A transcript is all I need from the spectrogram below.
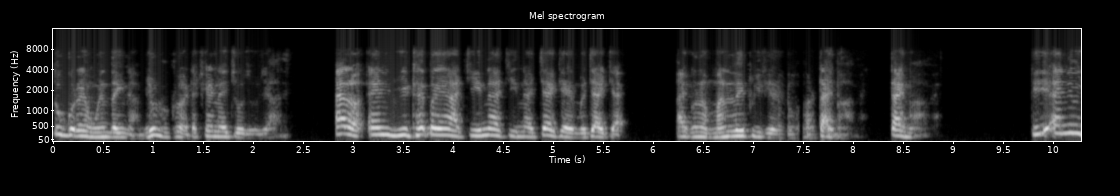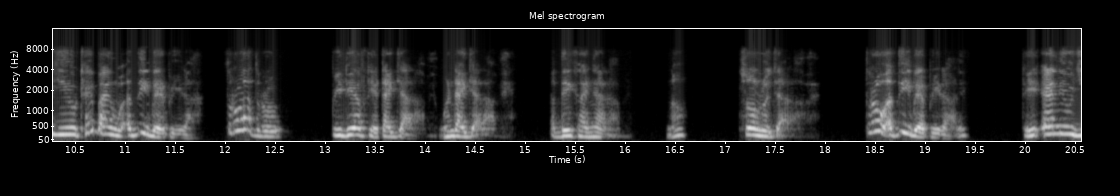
သူကိုယ်တိုင်ဝင်သိန်းတာမြို့လူတို့ကတခဲနဲ့ကြိုးစိုးကြတယ်အဲ့တော့ NG ထက်ပိုင်းကจีနာจีနာကြိုက်ကြိုက်မကြိုက်ကြိုက်အဲ့ကောင်ကမန္တလေး PDF ကတိုက်ပါပဲတိုက်ပါပဲ ဒီ NUG ကိုထက်ပိုင်းကိုအသိပဲပေးတာသူတို့ကသူတို့ PDF တွေတိုက်ကြတာပဲဝင်တိုက်ကြတာပဲအသေးခံကြတာပဲနော်စွန့်လွတ်ကြတာပဲသူတို့အသိပဲပေးတာလေဒီ NUG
